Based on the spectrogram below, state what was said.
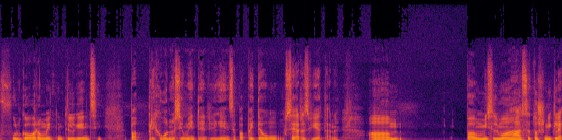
full govor o umetni inteligenci, pa prihodnost je umetne inteligence, pa pejte vse razvijati. Um, pa mislimo, da se to še nikle.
